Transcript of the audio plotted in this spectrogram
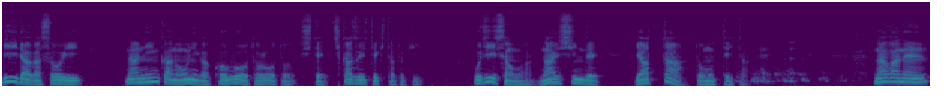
リーダーがそう言い、何人かの鬼がこぶを取ろうとして近づいてきたとき、おじいさんは内心で、やったと思っていた。長年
